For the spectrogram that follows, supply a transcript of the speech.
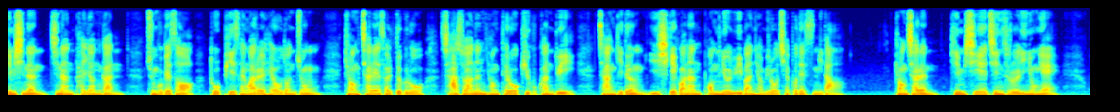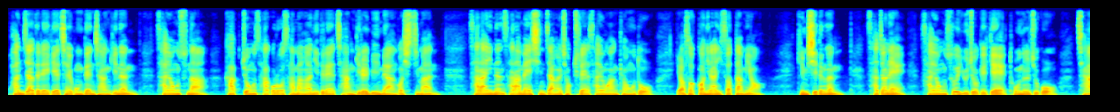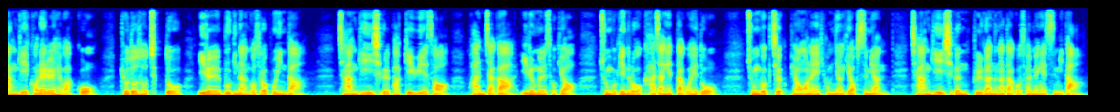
김 씨는 지난 8년간 중국에서 도피 생활을 해오던 중 경찰의 설득으로 자수하는 형태로 귀국한 뒤 장기 등 이식에 관한 법률 위반 혐의로 체포됐습니다. 경찰은 김 씨의 진술을 인용해 환자들에게 제공된 장기는 사형수나 각종 사고로 사망한 이들의 장기를 밀매한 것이지만 살아있는 사람의 신장을 적출해 사용한 경우도 6건이나 있었다며 김 씨 등은 사전에 사형수 유족에게 돈을 주고 장기 거래를 해왔고 교도소 측도 이를 묵인한 것으로 보인다. 장기 이식을 받기 위해서 환자가 이름을 속여 중국인으로 가장했다고 해도 중국 측 병원의 협력이 없으면 장기 이식은 불가능하다고 설명했습니다.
